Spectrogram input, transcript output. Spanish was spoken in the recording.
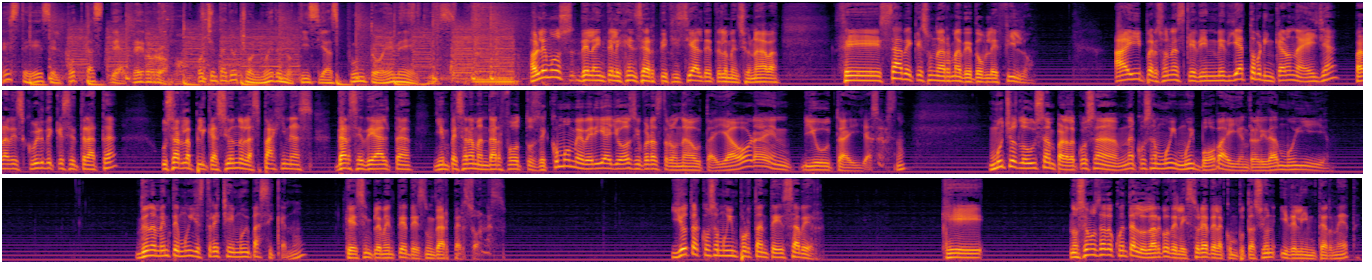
Este es el podcast de Alfredo Romo, 889noticias.mx. Hablemos de la inteligencia artificial, de te lo mencionaba. Se sabe que es un arma de doble filo. Hay personas que de inmediato brincaron a ella para descubrir de qué se trata, usar la aplicación o las páginas, darse de alta y empezar a mandar fotos de cómo me vería yo si fuera astronauta y ahora en Utah y ya sabes, ¿no? Muchos lo usan para la cosa, una cosa muy, muy boba y en realidad muy... de una mente muy estrecha y muy básica, ¿no? Que es simplemente desnudar personas. Y otra cosa muy importante es saber que nos hemos dado cuenta a lo largo de la historia de la computación y del Internet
